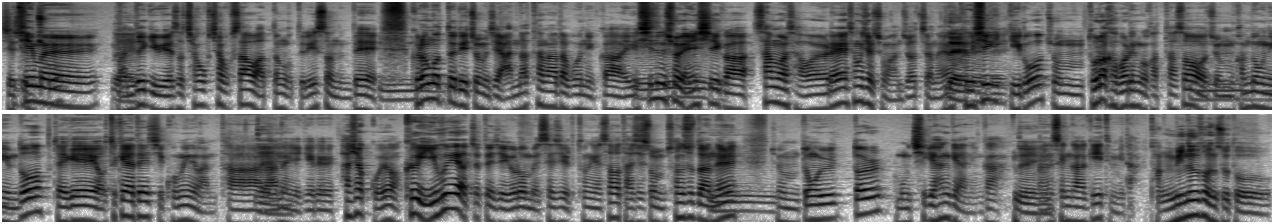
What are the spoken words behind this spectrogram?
제 팀을 초? 네. 만들기 위해서 차곡차곡 쌓아왔던 것들이 있었는데 음. 그런 것들이 좀 이제 안 나타나다 보니까 이게 시즌 음. NC가 3월, 4 월에 성적이 좀 안 좋았잖아요. 네, 그 네, 시기로 좀 돌아가 버린 것 같아서 음. 좀 감독님도 되게 어떻게 해야 될지 고민이 많다라는 네. 얘기를 하셨고요. 그 이후에 어쨌든 이제 이런 메시지를 통해서 다시 좀 선수단을 음. 좀 똘똘 뭉치게 한 게 아닌가라는 네. 생각이 듭니다. 박민우 선수도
